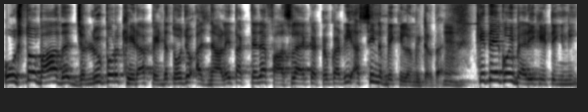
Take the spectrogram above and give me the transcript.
ਉਸ ਤੋਂ ਬਾਅਦ ਜੱਲੂਪੁਰ ਖੇੜਾ ਪਿੰਡ ਤੋਂ ਜੋ ਅਜਨਾਲੇ ਤੱਕ ਦਾ ਫਾਸਲਾ ਹੈ ਘੱਟੋ ਘੱਟ ਵੀ 80 90 ਕਿਲੋਮੀਟਰ ਦਾ। ਕਿਤੇ ਕੋਈ ਬੈਰੀਕੇਟਿੰਗ ਨਹੀਂ।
